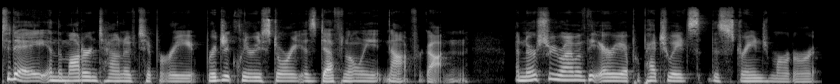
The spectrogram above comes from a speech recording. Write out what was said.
Today, in the modern town of Tipperary, Bridget Cleary's story is definitely not forgotten. A nursery rhyme of the area perpetuates this strange murder.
